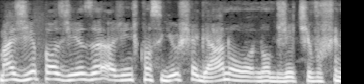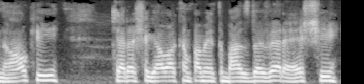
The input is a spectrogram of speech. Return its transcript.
Mas dia após dia a a gente conseguiu chegar no, no objetivo final, que, que era chegar ao acampamento base do Everest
